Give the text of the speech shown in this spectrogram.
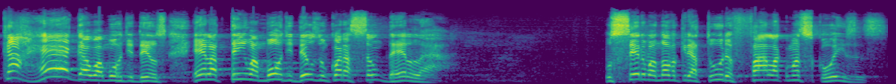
carrega o amor de Deus. Ela tem o amor de Deus no coração dela. O ser uma nova criatura fala com as coisas.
